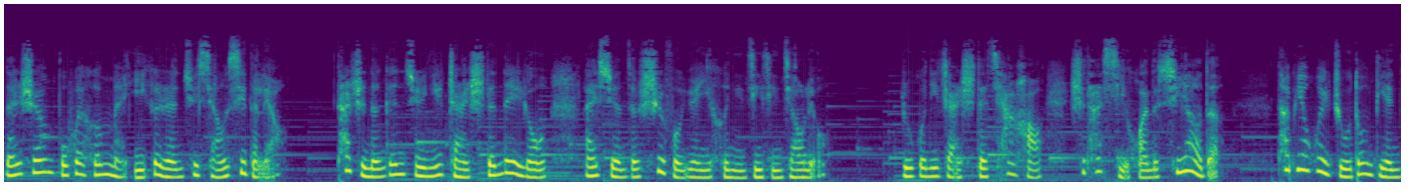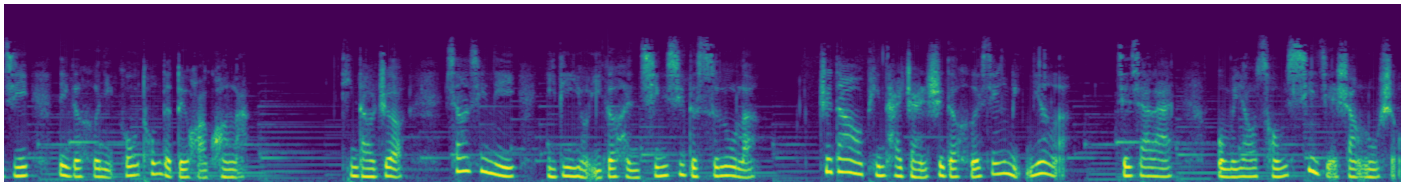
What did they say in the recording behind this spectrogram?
男生不会和每一个人去详细的聊，他只能根据你展示的内容来选择是否愿意和你进行交流。如果你展示的恰好是他喜欢的、需要的，他便会主动点击那个和你沟通的对话框啦。听到这，相信你一定有一个很清晰的思路了。知道平台展示的核心理念了，接下来我们要从细节上入手。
